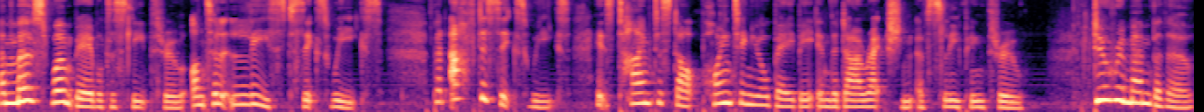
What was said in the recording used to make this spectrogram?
and most won't be able to sleep through until at least six weeks. But after six weeks, it's time to start pointing your baby in the direction of sleeping through. Do remember though,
